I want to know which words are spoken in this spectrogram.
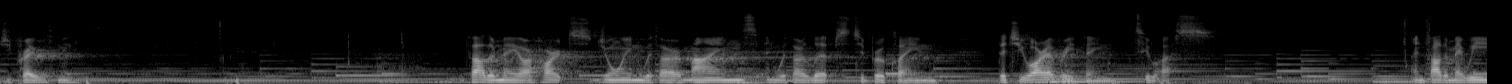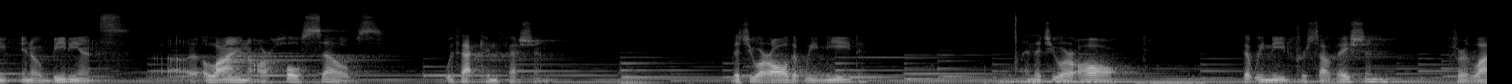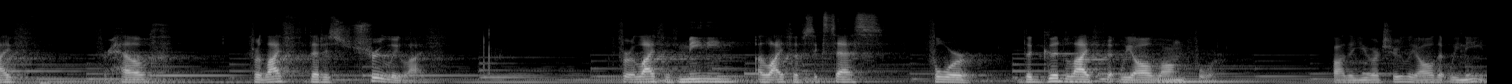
Would you pray with me? Father, may our hearts join with our minds and with our lips to proclaim that you are everything to us. And Father, may we, in obedience, uh, align our whole selves with that confession that you are all that we need and that you are all that we need for salvation, for life, for health, for life that is truly life, for a life of meaning, a life of success, for the good life that we all long for. Father, you are truly all that we need.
